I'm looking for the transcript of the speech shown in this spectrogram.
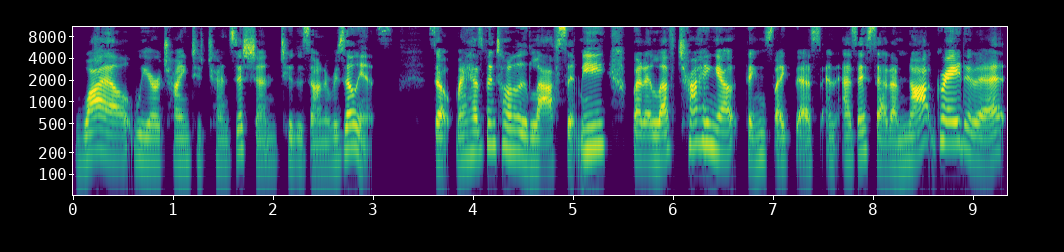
while we are trying to transition to the zone of resilience. So my husband totally laughs at me, but I love trying out things like this. And as I said, I'm not great at it,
